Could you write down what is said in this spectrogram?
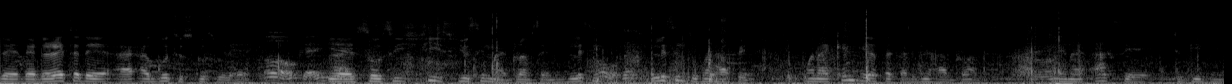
the, the director there, I, I go to schools with her. Oh, okay. Yeah, so she, she's using my drums and listen, Oh, to, listen to what happened. When I came here first, I didn't have drums. Uh-huh. And I asked her to give me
